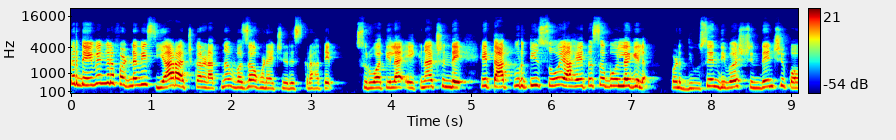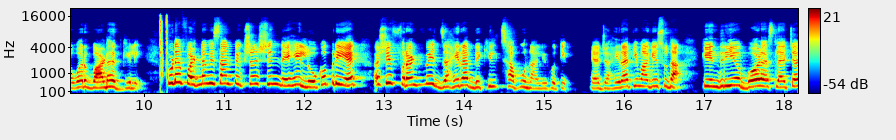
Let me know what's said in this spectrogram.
तर देवेंद्र फडणवीस या राजकारणातनं वजा होण्याची रिस्क राहते. सुरुवातीला एकनाथ शिंदे हे तात्पुरती सोय आहे तसं बोललं गेलं पण दिवसेंदिवस शिंदेची पॉवर वाढत गेली. पुढे फडणवीसांपेक्षा शिंदे हे लोकप्रिय आहेत अशी फ्रंट पेज जाहिरात देखील छापून आली होती. या जाहिरातीमागे सुद्धा केंद्रीय बळ असल्याच्या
